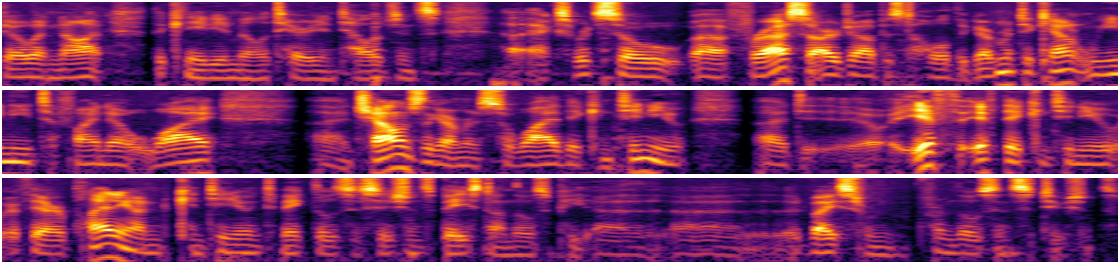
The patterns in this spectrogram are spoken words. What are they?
WHO and not the Canadian military intelligence uh, experts. So uh, for us, our job is to hold the government account. We need to find out why. Uh, challenge the government as to why they continue, uh, to, if if they continue, if they are planning on continuing to make those decisions based on those uh, uh, advice from from those institutions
